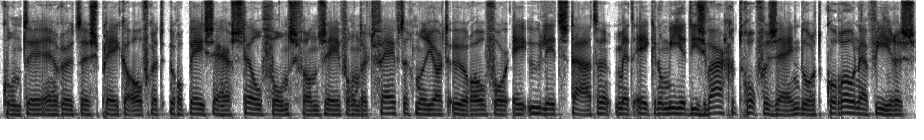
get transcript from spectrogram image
Conte en Rutte spreken over het Europese herstelfonds van 750 miljard euro voor EU-lidstaten met economieën die zwaar getroffen zijn door het coronavirus,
